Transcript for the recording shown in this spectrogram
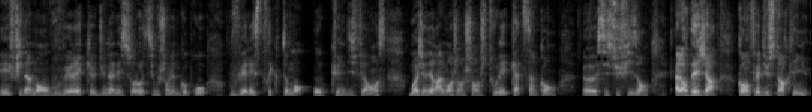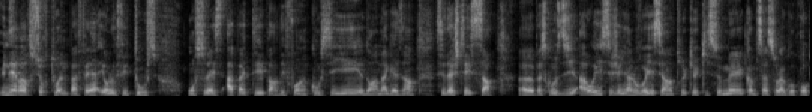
et finalement vous verrez que d'une année sur l'autre si vous changez de GoPro vous verrez strictement aucune différence. Moi généralement j'en change tous les 4-5 ans. Euh, c'est suffisant. Alors déjà, quand on fait du snorkeling, une erreur surtout à ne pas faire, et on le fait tous, on se laisse appâter par des fois un conseiller dans un magasin, c'est d'acheter ça. Euh, parce qu'on se dit, ah oui, c'est génial, vous voyez, c'est un truc qui se met comme ça sur la GoPro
